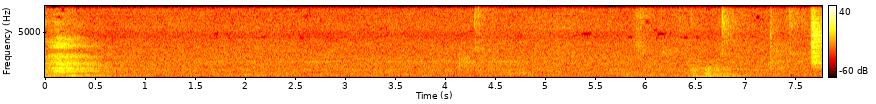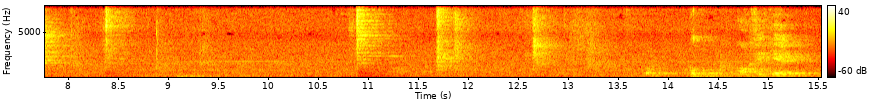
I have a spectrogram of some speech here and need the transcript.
น้ำออกซิเจน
